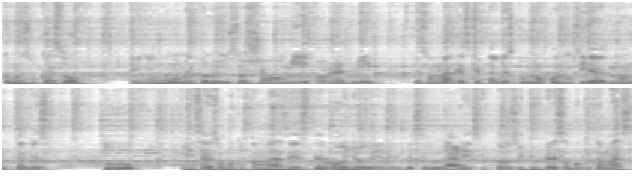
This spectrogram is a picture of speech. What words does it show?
Como en su caso, en algún momento lo hizo Xiaomi o Redmi que son marcas que tal vez tú no conocías, ¿no? Tal vez tú que sabes un poquito más de este rollo de, celulares y todo eso y te interesa un poquito más,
